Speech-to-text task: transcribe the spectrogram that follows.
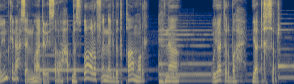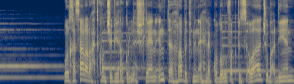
ويمكن أحسن ما أدري الصراحة. بس أعرف إنك تقامر هنا ويا تربح يا تخسر. والخسارة راح تكون كبيرة كلش لأن أنت هربت من أهلك وظروفك بالزواج وبعدين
